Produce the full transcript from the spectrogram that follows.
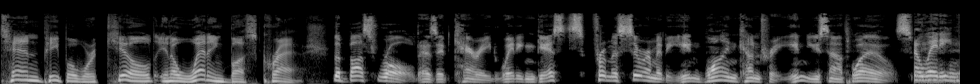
10 people were killed in a wedding bus crash. The bus rolled as it carried wedding guests from a ceremony in wine country in New South Wales. A wedding,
